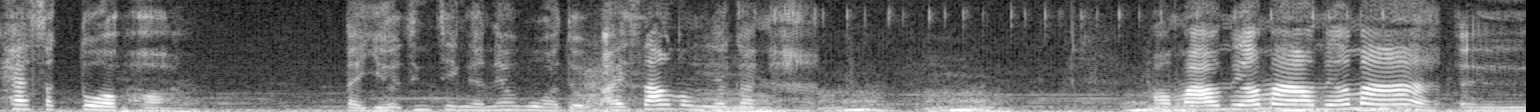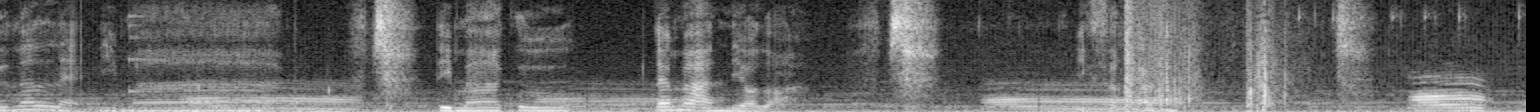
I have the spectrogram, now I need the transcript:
แค่สักตัวพอ แต่เยอะจริงๆนะเนี่ยวัว เดี๋ยวไอสร้างตรงนี้กันนะฮะ เอามาเอาเนื้อมาเอาเนื้อมา เออ นั่นแหละดีมาก ดีมากลูกได้มาอันเดียวเหรอ อีกสักอัน เออเ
